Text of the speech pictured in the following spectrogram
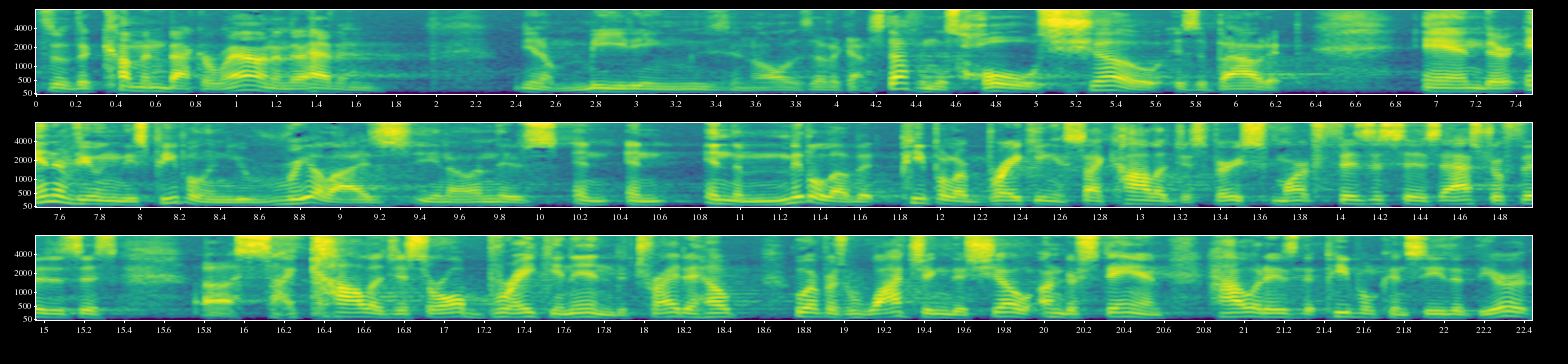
So they're coming back around and they're having you know, meetings and all this other kind of stuff. And this whole show is about it. and they're interviewing these people and you realize you know and there's and, and in the middle of it people are breaking psychologists very smart physicists astrophysicists uh, psychologists are all breaking in to try to help whoever's watching the show understand how it is that people can see that the earth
